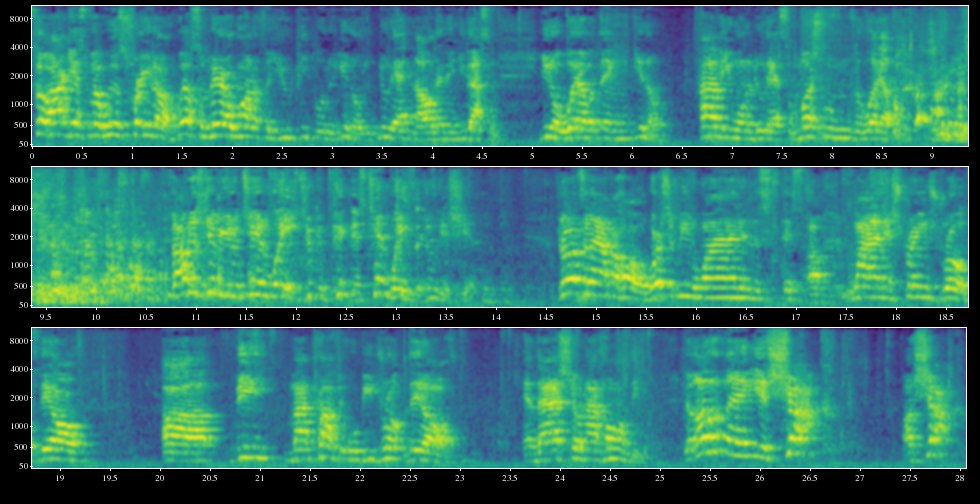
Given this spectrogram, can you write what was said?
So I guess, well, we'll trade off. Well, some marijuana for you people to, you know, to do that and all, that, and you got some, you know, whatever thing, you know, however you want to do that, some mushrooms or whatever. so I'm just giving you the 10 ways. You can pick, there's 10 ways to do this shit. Drugs and alcohol. Worship me the wine and this, uh, wine and strange drugs. Thereof, uh, be my prophet will be drunk thereof, and thou shalt not harm thee. The other thing is shock, a shock,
